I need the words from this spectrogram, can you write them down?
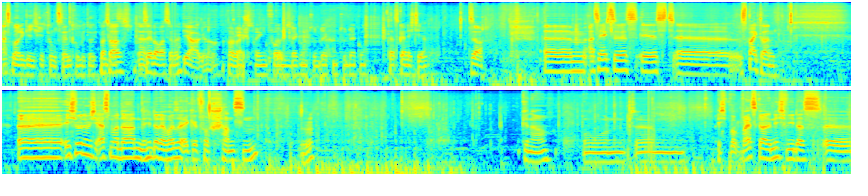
Erstmal gehe ich Richtung Zentrum mit euch. Was war's? Äh, Silber warst du, ne? Ja, genau. Ich Alright. springe von Gut. Deckung zu Deckung zu Deckung. Das gönne ich dir. So. Ähm, als nächstes ist äh, Spike dran. Äh, ich würde mich erstmal dann hinter der Häuserecke verschanzen. Mhm. Genau. Und ähm, ich weiß gerade nicht, wie das, äh,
